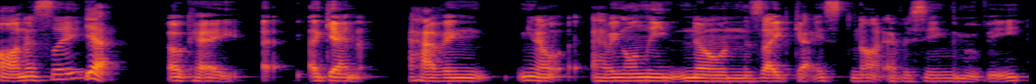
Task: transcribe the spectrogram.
Honestly? Yeah. Okay. Again, having, you know, having only known the zeitgeist, not ever seeing the movie,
